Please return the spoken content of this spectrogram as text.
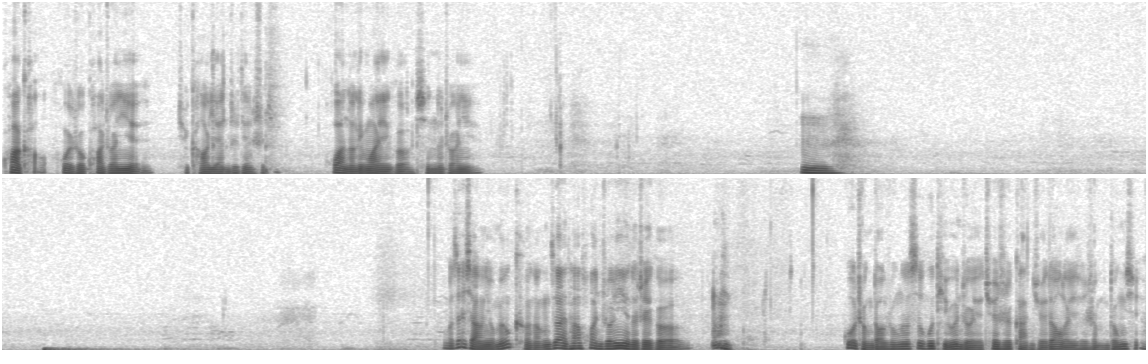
跨考或者说跨专业去考研这件事情？换了另外一个新的专业。嗯。我在想，有没有可能在他换专业的这个过程当中呢？似乎提问者也确实感觉到了一些什么东西啊，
